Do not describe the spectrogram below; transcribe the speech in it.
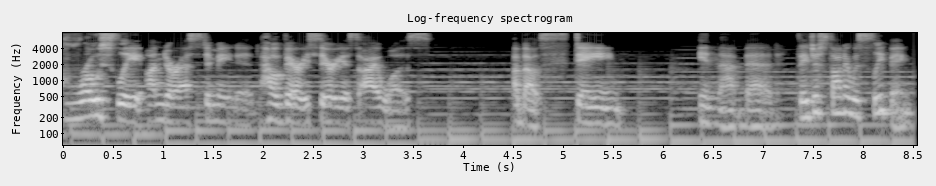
grossly underestimated how very serious I was about staying in that bed. They just thought I was sleeping.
